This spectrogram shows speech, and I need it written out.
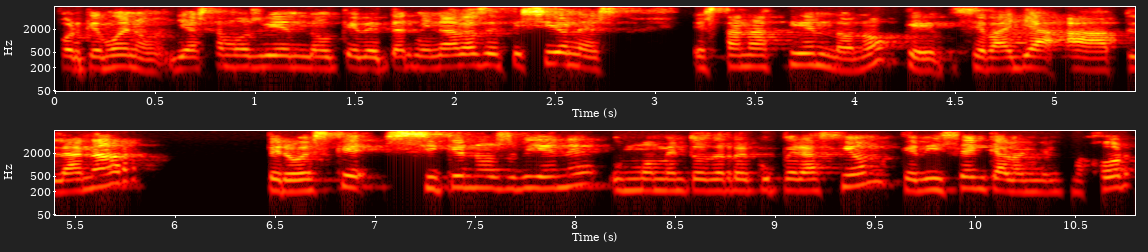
porque bueno, ya estamos viendo que determinadas decisiones están haciendo ¿no? que se vaya a aplanar, pero es que sí que nos viene un momento de recuperación que dicen que a lo mejor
